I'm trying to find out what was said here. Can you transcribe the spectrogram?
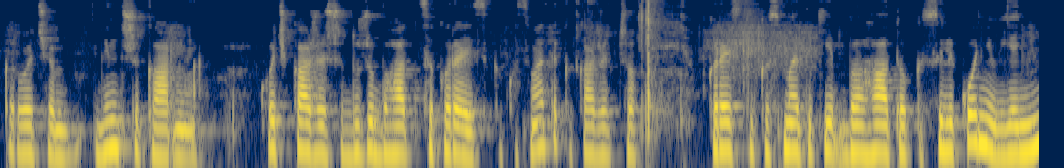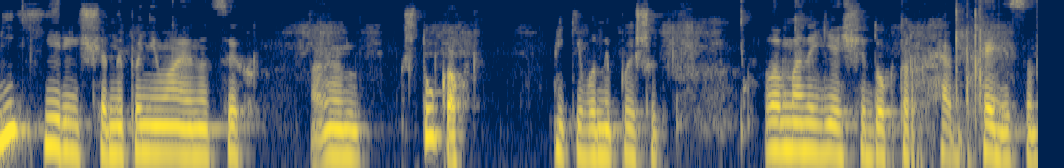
коротше, він шикарний. Хоч каже, що дуже багато це корейська косметика. Кажуть, що в корейській косметиці багато силіконів. Я ні хірі ще не розумію на цих е, штуках, які вони пишуть. Але в мене є ще доктор Хедісон.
